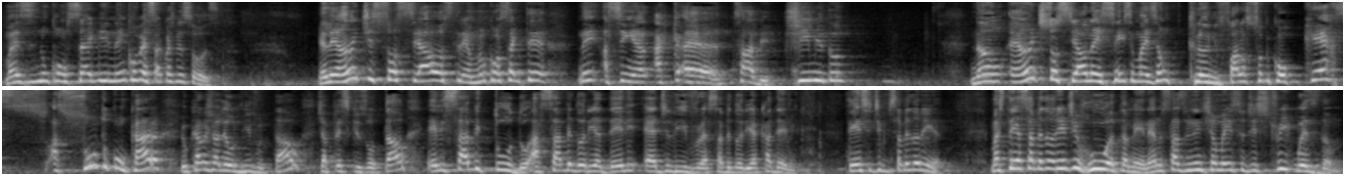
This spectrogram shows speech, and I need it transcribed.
mas não consegue nem conversar com as pessoas. Ele é antissocial ao extremo, não consegue ter nem assim, é, é, sabe, tímido. Não, é antissocial na essência, mas é um crânio, fala sobre qualquer assunto com o cara, e o cara já leu o livro tal, já pesquisou tal, ele sabe tudo. A sabedoria dele é de livro, é sabedoria acadêmica. Tem esse tipo de sabedoria. Mas tem a sabedoria de rua também, né? Nos Estados Unidos chama isso de street wisdom.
